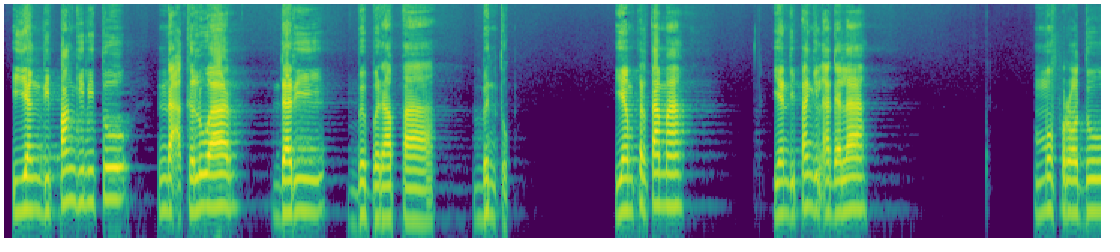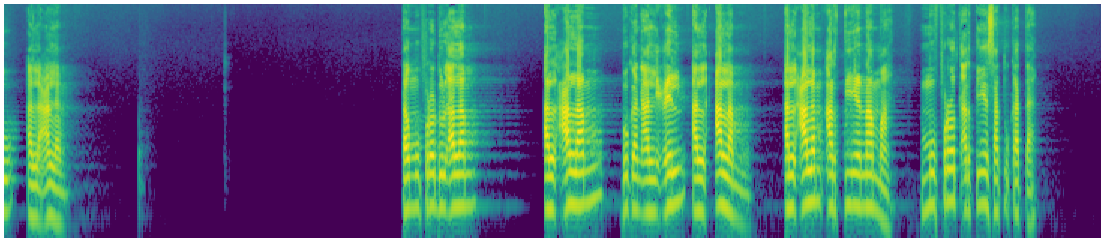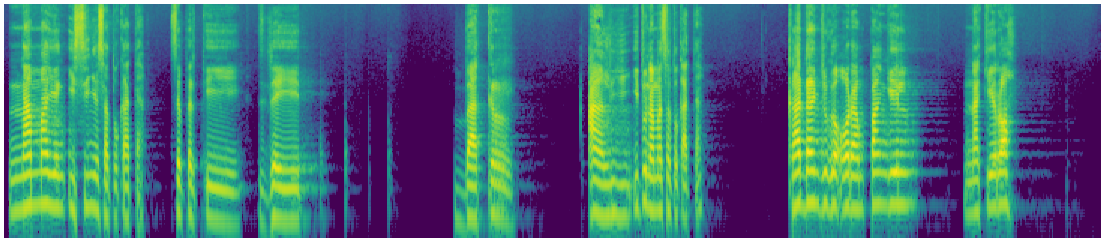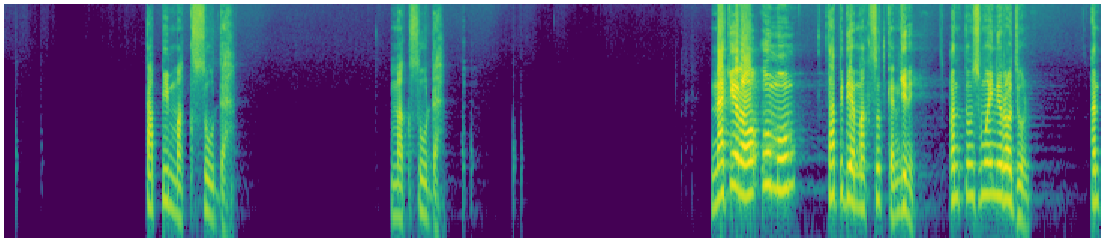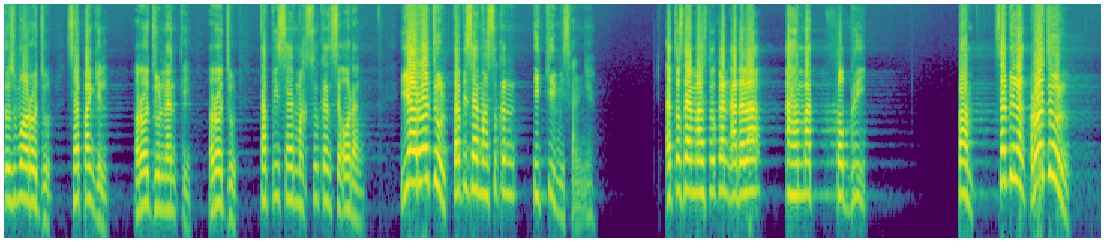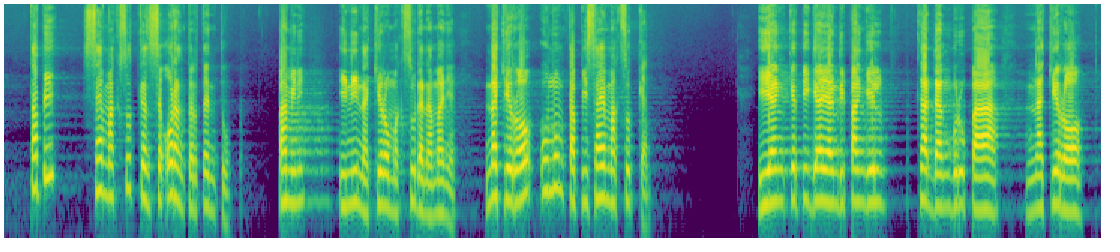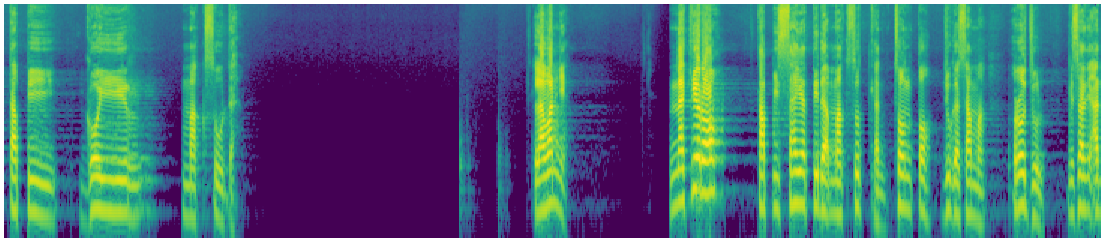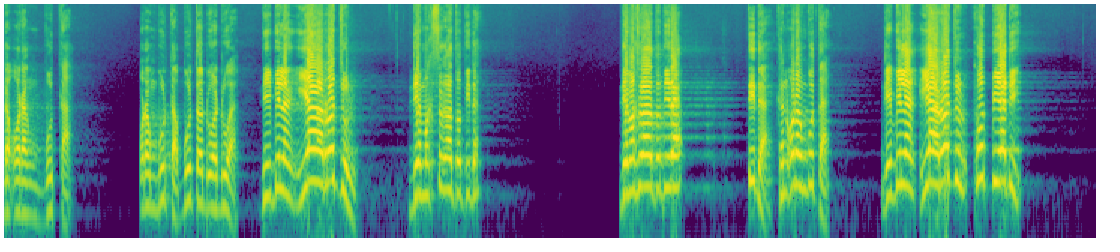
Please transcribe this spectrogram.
yang dipanggil itu tidak keluar dari beberapa bentuk. Yang pertama yang dipanggil adalah mufradu al-alam. Tahu mufradul alam? Al-alam bukan al-ilm, al-alam. Al-alam artinya nama. Mufrad artinya satu kata. Nama yang isinya satu kata. Seperti Zaid, Bakr, Ali. Itu nama satu kata. Kadang juga orang panggil nakiroh. Tapi maksudah maksudah. Nakiro umum tapi dia maksudkan gini. Antum semua ini rojul. Antum semua rojul. Saya panggil rojul nanti. Rojul. Tapi saya maksudkan seorang. Ya rojul. Tapi saya masukkan Iki misalnya. Atau saya masukkan adalah Ahmad Sobri. Paham? Saya bilang rojul. Tapi saya maksudkan seorang tertentu. Paham ini? Ini nakiro maksudah namanya. Nakiro umum tapi saya maksudkan. Yang ketiga yang dipanggil kadang berupa nakiro tapi goir maksudah. Lawannya. Nakiro tapi saya tidak maksudkan. Contoh juga sama. Rojul. Misalnya ada orang buta. Orang buta, buta dua-dua. Dia bilang, ya rojul. Dia maksud atau tidak? Dia maksud atau tidak? Tidak, kan orang buta. Dia bilang, ya rojul kut biadi.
